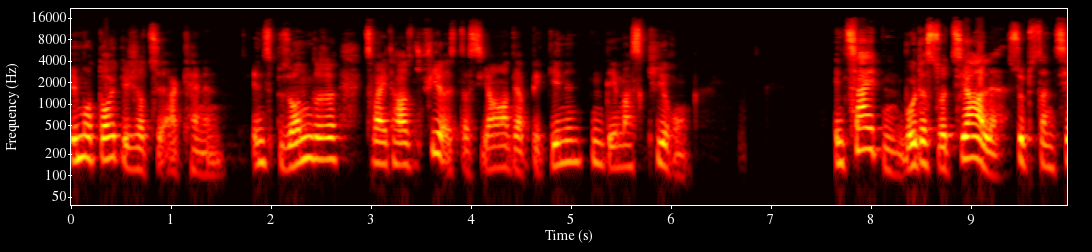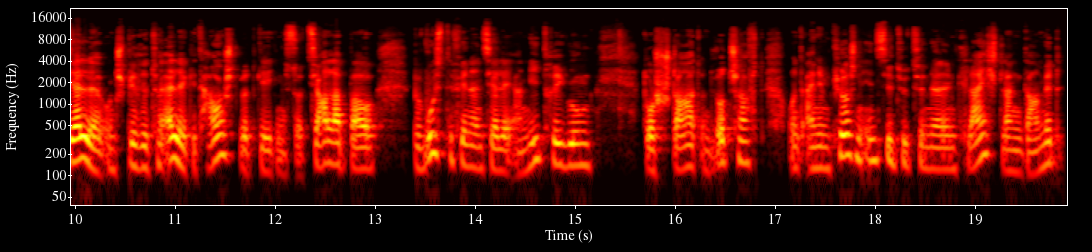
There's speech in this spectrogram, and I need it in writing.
immer deutlicher zu erkennen. Insbesondere 2004 ist das Jahr der beginnenden Demaskierung. In Zeiten, wo das Soziale, Substanzielle und Spirituelle getauscht wird gegen Sozialabbau, bewusste finanzielle Erniedrigung durch Staat und Wirtschaft und einem kircheninstitutionellen Gleichklang damit,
